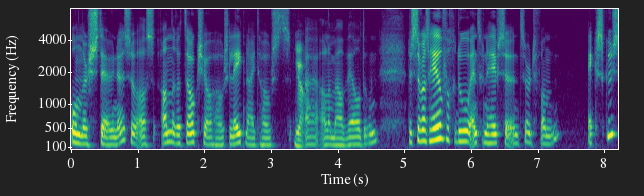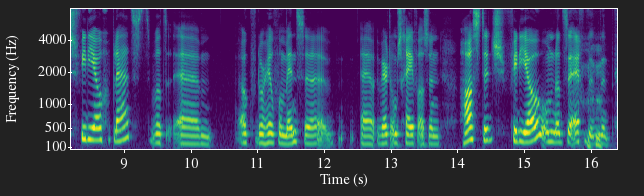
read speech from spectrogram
ondersteunen. Zoals andere talkshow-hosts, late-night hosts, Ja. eh, allemaal wel doen. Dus er was heel veel gedoe. En toen heeft ze een soort van excuusvideo geplaatst. Wat ehm, ook door heel veel mensen eh, werd omschreven als een hostage video. Omdat ze echt met,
